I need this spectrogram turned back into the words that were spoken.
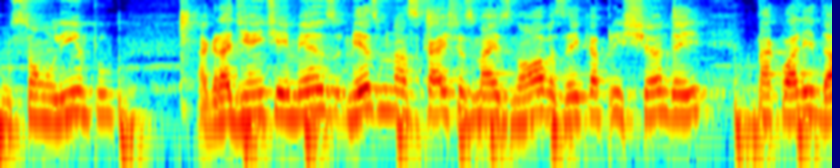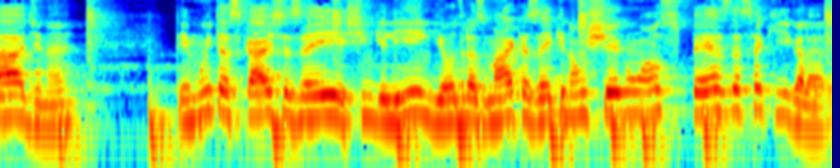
Um som limpo. A Gradiente aí mesmo, mesmo nas caixas mais novas aí caprichando aí na qualidade, né? Tem muitas caixas aí, Xing Ling e outras marcas aí que não chegam aos pés dessa aqui, galera.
